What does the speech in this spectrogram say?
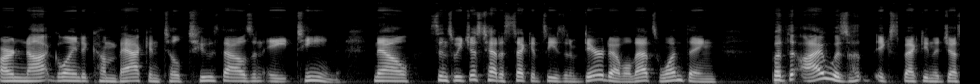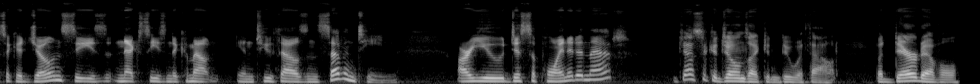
are not going to come back until 2018. Now, since we just had a second season of Daredevil, that's one thing. But the, I was expecting the Jessica Jones season, next season to come out in 2017. Are you disappointed in that? Jessica Jones, I can do without, but Daredevil,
